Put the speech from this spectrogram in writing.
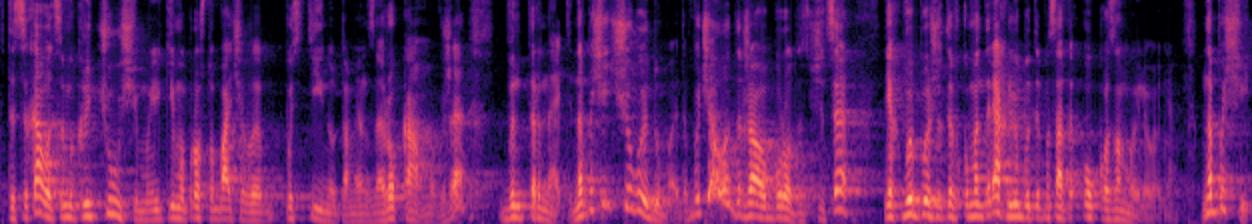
в ТЦК, оцими кричущими, які ми просто бачили постійно, там я не знаю, роками вже в інтернеті. Напишіть, що ви думаєте, почала держава боротися? Чи це, як ви пишете в коментарях, любите писати око замилювання? Напишіть.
